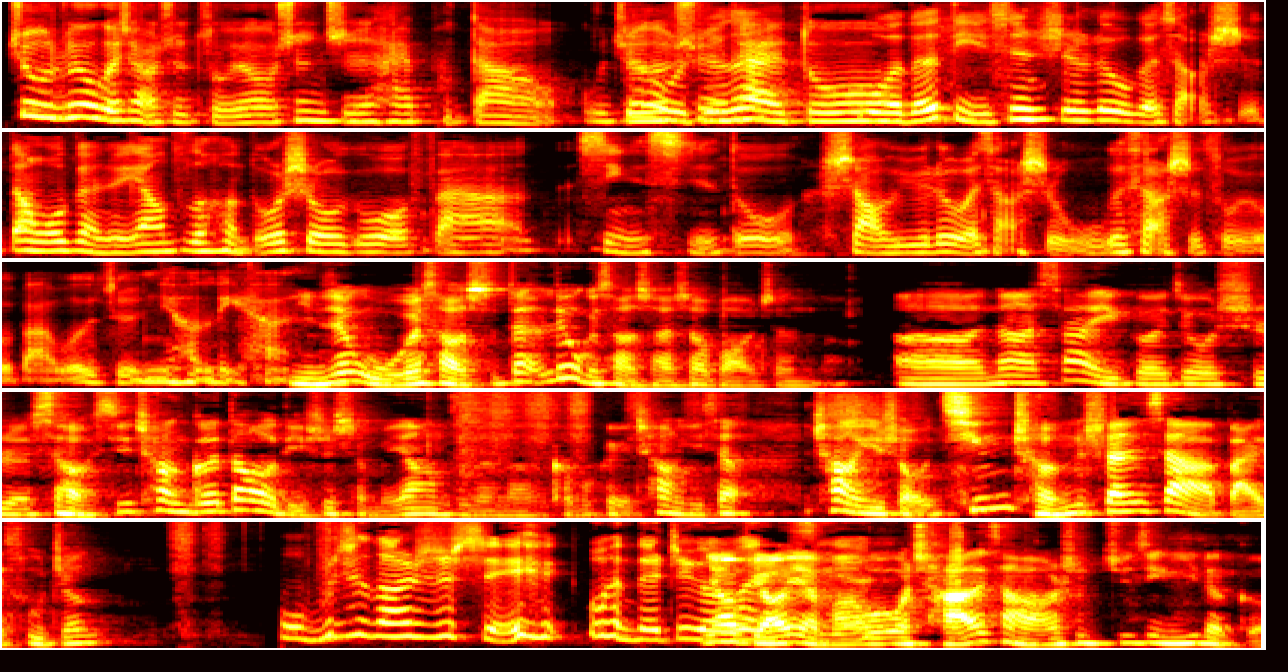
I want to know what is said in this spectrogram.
就六个小时左右，甚至还不到。我觉得我觉得太多，我的底线是六个小时，但我感觉杨子很多时候给我发信息都少于六个小时，五个小时左右吧。我就觉得你很厉害。你这五个小时，但六个小时还是要保证的。呃，那下一个就是小溪唱歌到底是什么样子的呢？可不可以唱一下，唱一首《青城山下白素贞》？我不知道是谁 问的这个问题。要表演吗？我我查了一下，好像是鞠婧祎的歌。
